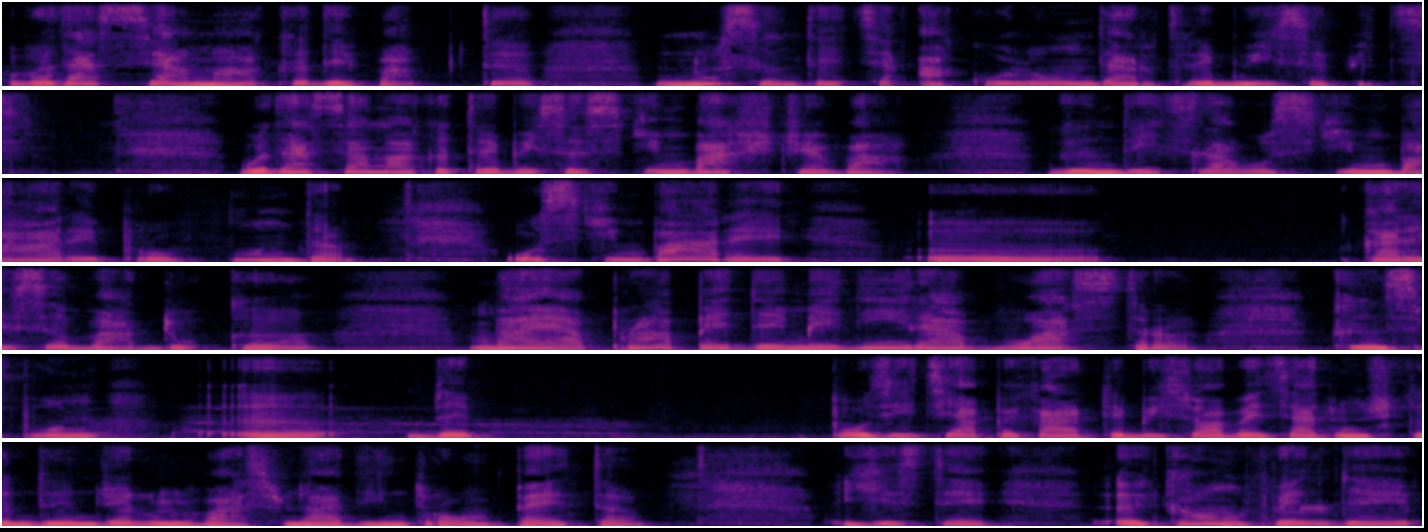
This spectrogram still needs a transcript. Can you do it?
vă dați seama că, de fapt, nu sunteți acolo unde ar trebui să fiți. Vă dați seama că trebuie să schimbați ceva. Gândiți la o schimbare profundă, o schimbare uh, care să vă aducă mai aproape de menirea voastră. Când spun uh, de poziția pe care ar trebui să o aveți atunci când îngerul va suna din trompetă, este uh, ca un fel de...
